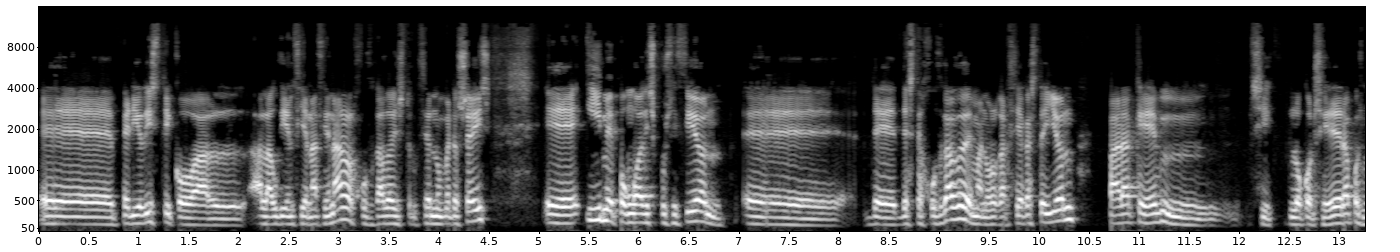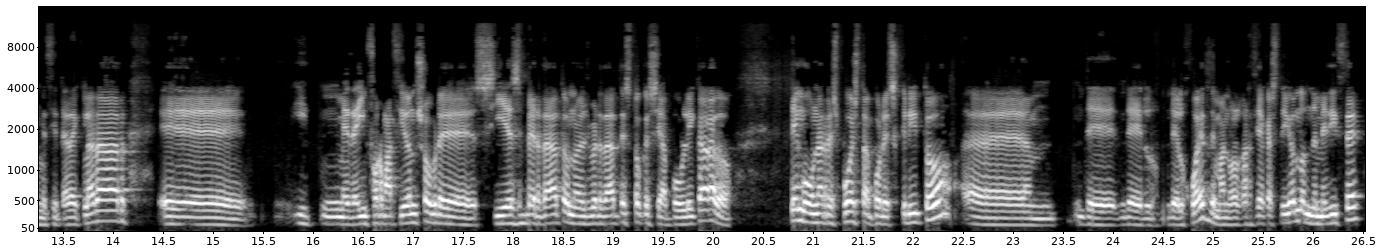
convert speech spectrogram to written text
eh, periodístico a la Audiencia Nacional, al juzgado de instrucción número 6, y me pongo a disposición de, este juzgado, de Manuel García Castellón, para que, mm, si lo considera, pues me cite a declarar y me dé información sobre si es verdad o no es verdad esto que se ha publicado. Tengo una respuesta por escrito eh, del juez, de Manuel García Castellón, donde me dice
